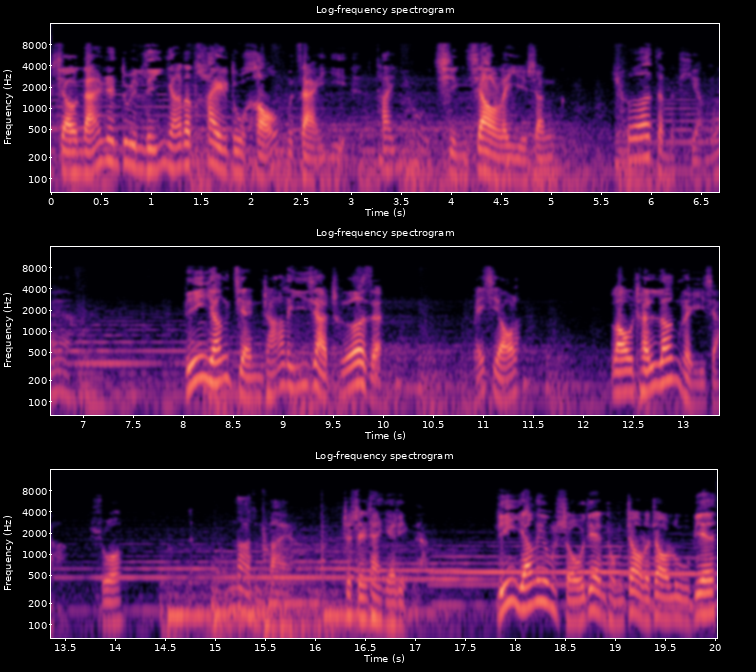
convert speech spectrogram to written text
小男人对林阳的态度毫不在意，他又轻笑了一声：“车怎么停了呀？”林阳检查了一下车子，没汽油了。老陈愣了一下，说。那怎么办呀？这深山野岭的。林阳用手电筒照了照路边，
